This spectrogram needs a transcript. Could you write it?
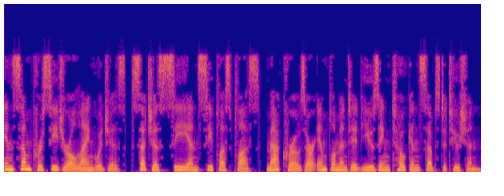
In some procedural languages, such as C and C++, macros are implemented using token substitution.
